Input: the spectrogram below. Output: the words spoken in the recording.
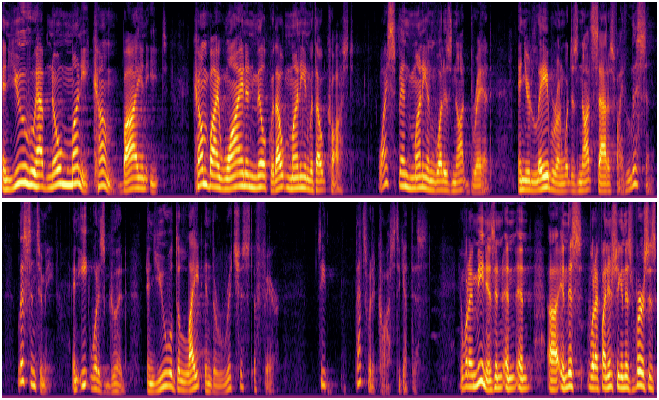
and you who have no money, come, buy and eat. Come buy wine and milk without money and without cost. Why spend money on what is not bread? And your labor on what does not satisfy. Listen, listen to me, and eat what is good, and you will delight in the richest affair. See, that's what it costs to get this. And what I mean is, and, and, and uh, in this, what I find interesting in this verse is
